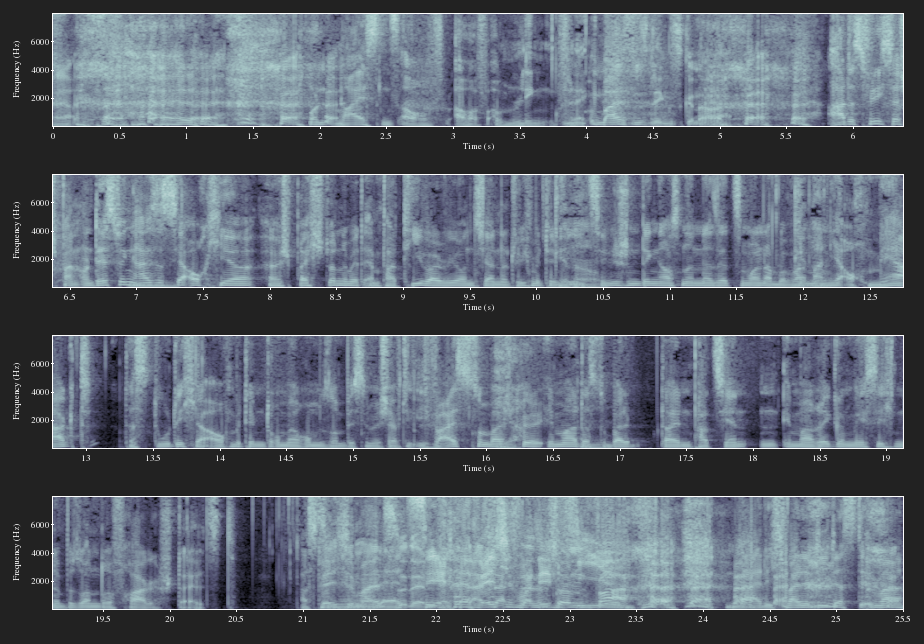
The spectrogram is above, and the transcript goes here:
ja. Und meistens auch auf, auf, am linken Fleck. Meistens links, genau. Ah, das finde ich sehr spannend. Und deswegen heißt es ja auch hier äh, Sprechstunde mit Empathie, weil wir uns ja natürlich mit den Genau. medizinischen Dingen auseinandersetzen wollen, aber weil man ja auch merkt, dass du dich ja auch mit dem Drumherum so ein bisschen beschäftigst. Ich weiß zum Beispiel immer, dass du Mhm. bei deinen Patienten immer regelmäßig eine besondere Frage stellst. Hast du Welche mal meinst du denn? Welche von den vielen? Nein, ich meine die, dass du immer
